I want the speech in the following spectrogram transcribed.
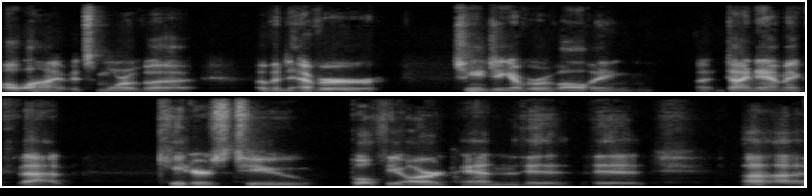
alive. It's more of a of an ever changing ever evolving uh, dynamic that caters to both the art and the the uh,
